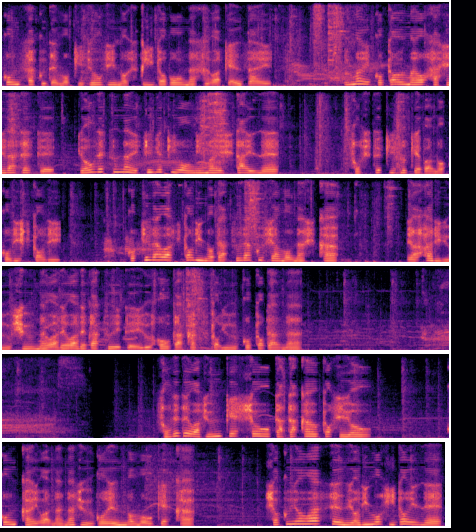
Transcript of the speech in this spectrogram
今作でも騎乗時のスピードボーナスは健在。うまいこと馬を走らせて、強烈な一撃をお見舞いしたいね。そして気づけば残り一人。こちらは一人の脱落者もなしか。やはり優秀な我々がついている方が勝つということだな。それでは準決勝を戦うとしよう。今回は75円の儲けか。食料斡旋よりもひどいね。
